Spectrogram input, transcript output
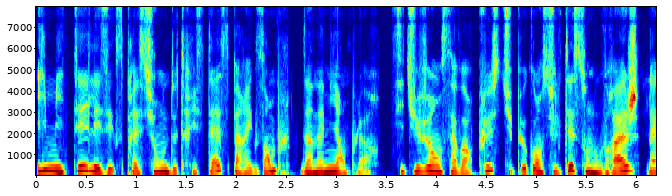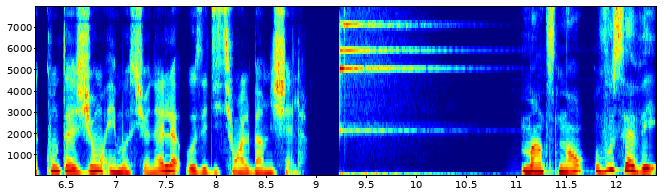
imiter les expressions de tristesse, par exemple, d'un ami en pleurs. Si tu veux en savoir plus, tu peux consulter son ouvrage La contagion émotionnelle aux éditions Albin Michel. Maintenant, vous savez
